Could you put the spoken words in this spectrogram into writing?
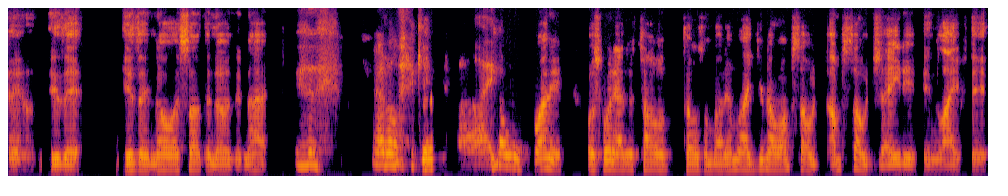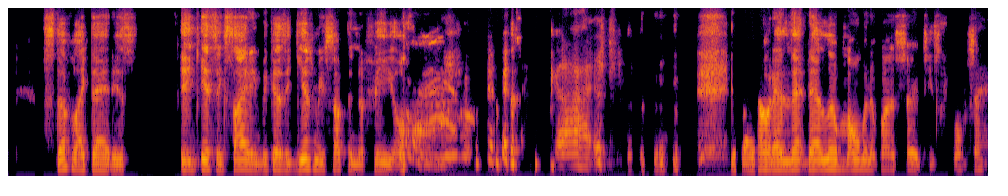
damn, is it is it no or something or is it not? I don't like it. You know what's funny? What's funny? I just told told somebody, I'm like, you know, I'm so I'm so jaded in life that stuff like that is it, it's exciting because it gives me something to feel. Gosh. it's like, oh, that, that that little moment of uncertainty. It's like, what was that?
